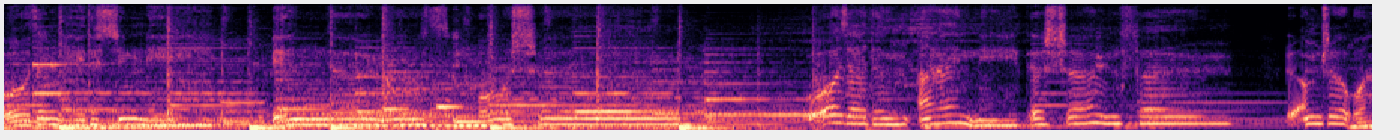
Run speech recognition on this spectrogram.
我在你的心里变得如此陌生。我在等爱你的身份，让这晚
